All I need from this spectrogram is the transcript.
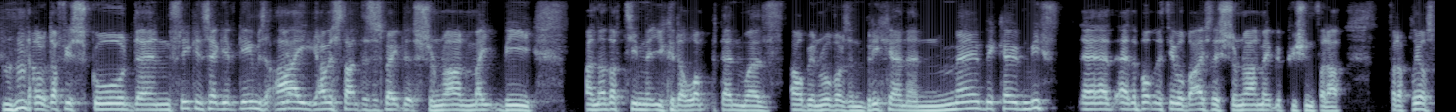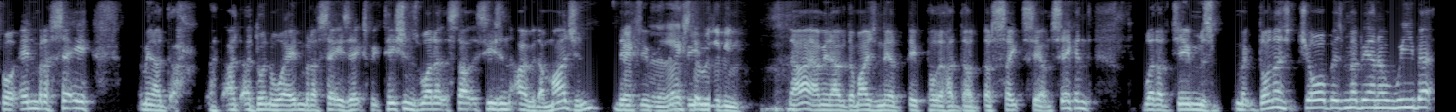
Mhm. Darryl Duffy scored in three consecutive games. I I was starting to suspect that Stranraer might be another team that you could have lumped in with Albion Rovers and Brechin and maybe Cowdenbeath uh, at the bottom of the table. But actually, Stranraer might be pushing for a for a playoff spot. Edinburgh City. I mean, I, I, I don't know what Edinburgh City's expectations were at the start of the season. I would imagine they, than the rest, it would have been. Aye, I mean, I would imagine they they probably had their, their sights set on second. Whether James McDonaugh's job is maybe in a wee bit,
